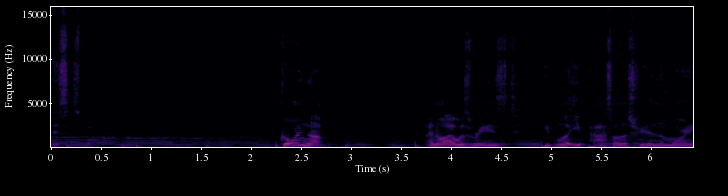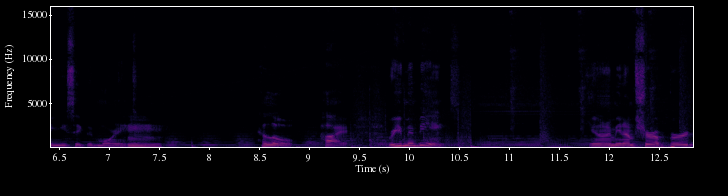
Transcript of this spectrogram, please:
this as well. Growing up, I know I was raised. People that you pass on the street in the morning, you say good morning. to. Mm, Hello, hi. We're human beings. You know what I mean? I'm sure a bird,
